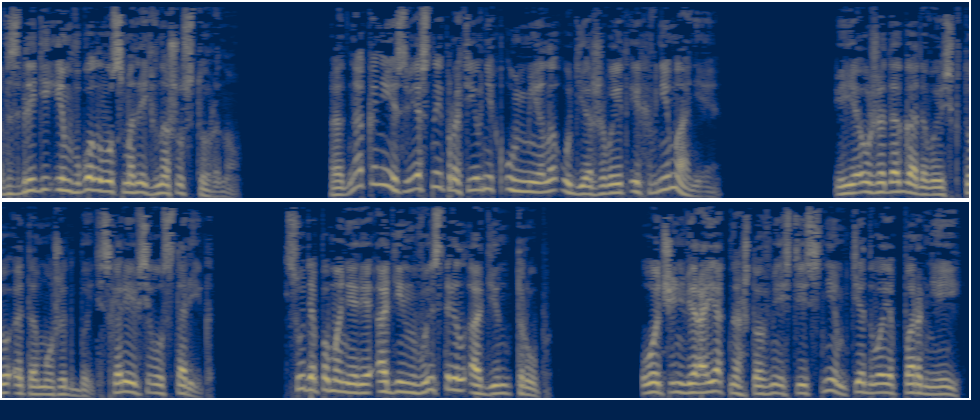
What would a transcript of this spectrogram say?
Взбреди им в голову смотреть в нашу сторону. Однако неизвестный противник умело удерживает их внимание. И я уже догадываюсь, кто это может быть. Скорее всего, старик. Судя по манере, один выстрел, один труп. Очень вероятно, что вместе с ним те двое парней,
